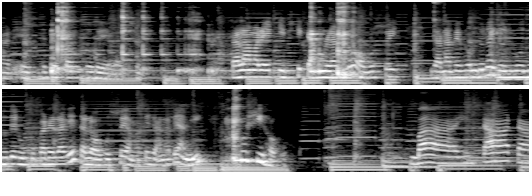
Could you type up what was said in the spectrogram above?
আর এর ভেতরটাও তো হয়ে গেছে। তাহলে আমার এই টিপসটি কেমন লাগল অবশ্যই জানাবে বন্ধুরা। যদি বন্ধুদের উপকারে লাগে, তাহলে অবশ্যই আমাকে জানাবে, আমি খুশি হব। Bye, tata.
